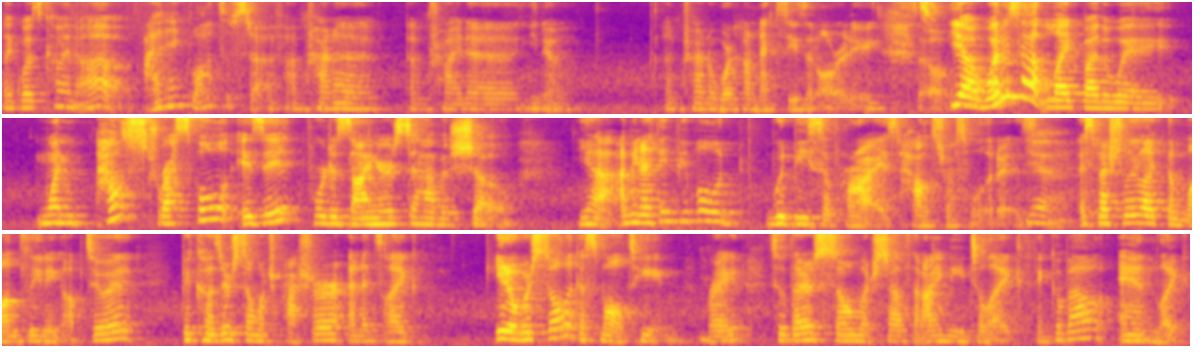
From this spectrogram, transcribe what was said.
Like what's coming up? I think lots of stuff. I'm trying to I'm trying to, you know, I'm trying to work on next season already. So Yeah, what is that like by the way? When how stressful is it for designers to have a show? Yeah, I mean, I think people would would be surprised how stressful it is. Yeah. Especially like the month leading up to it because there's so much pressure and it's like you know, we're still like a small team, right? So there's so much stuff that I need to like think about and like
